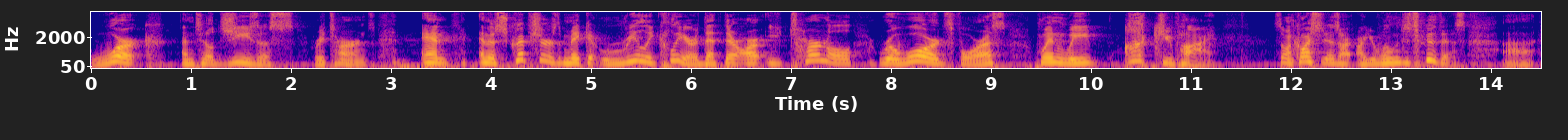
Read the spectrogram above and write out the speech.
work until Jesus returns. And, and the scriptures make it really clear that there are eternal rewards for us when we occupy. So, my question is are, are you willing to do this? Uh,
